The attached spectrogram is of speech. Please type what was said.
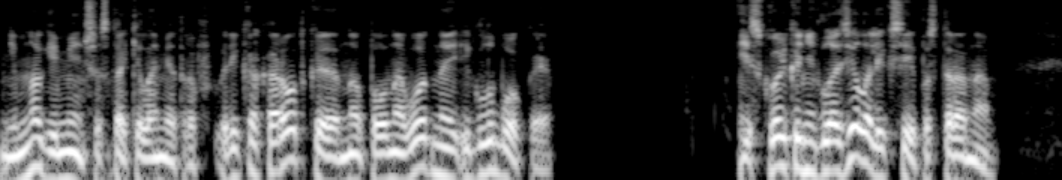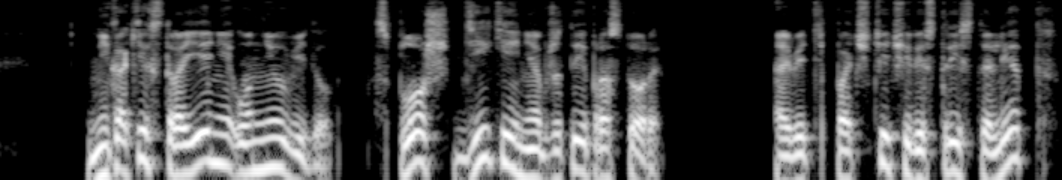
немного меньше ста километров. Река короткая, но полноводная и глубокая. И сколько ни глазел Алексей по сторонам, никаких строений он не увидел. Сплошь дикие необжитые просторы. А ведь почти через триста лет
